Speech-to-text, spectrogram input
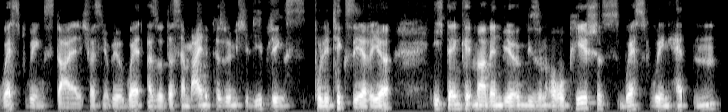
West Wing-Style. Ich weiß nicht, ob ihr, also das ist ja meine persönliche Lieblingspolitikserie. Ich denke immer, wenn wir irgendwie so ein europäisches West Wing hätten,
